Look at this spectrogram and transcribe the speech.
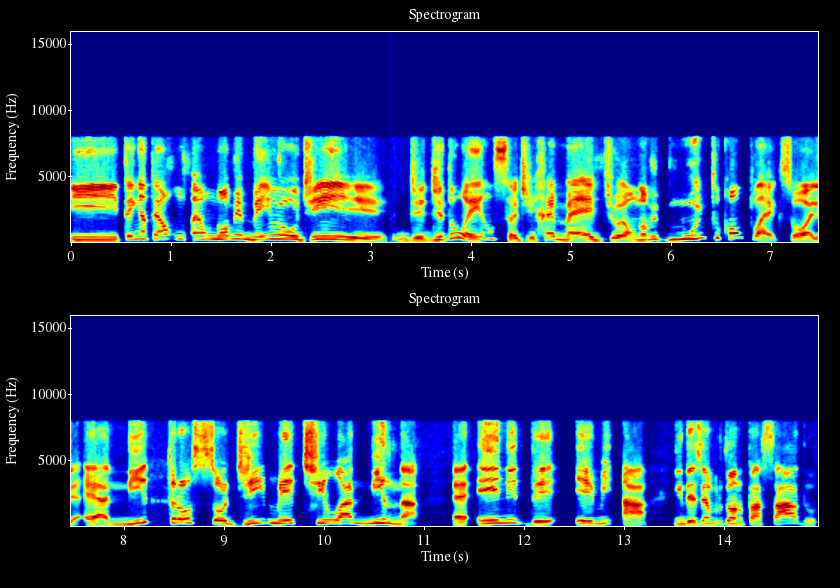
E tem até um, é um nome meio de, de, de doença, de remédio, é um nome muito complexo, olha, é a nitrosodimetilanina, é NDMA. Em dezembro do ano passado,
